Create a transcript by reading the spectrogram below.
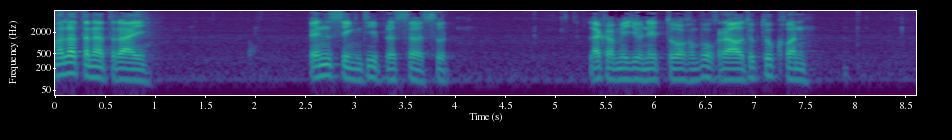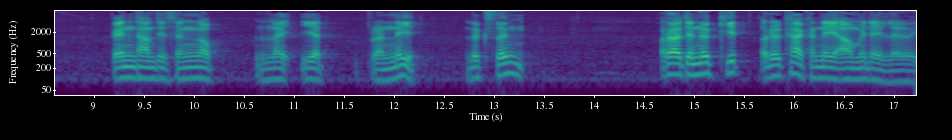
พระรัตนตรัย เป็นสิ่งที่ประเสริฐสุด และก็มีอยู่ในตัวของพวกเราทุกๆคน เป็นธรรมที่สงบละเอียดประณีตลึกซึ้ง เราจะนึกคิดหรือคาดคะเนเอาไม่ได้เลย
